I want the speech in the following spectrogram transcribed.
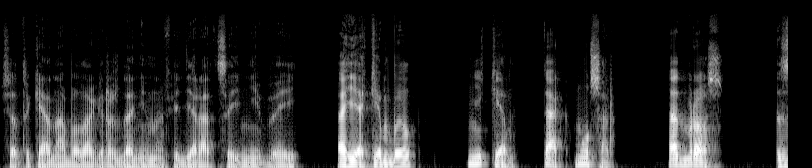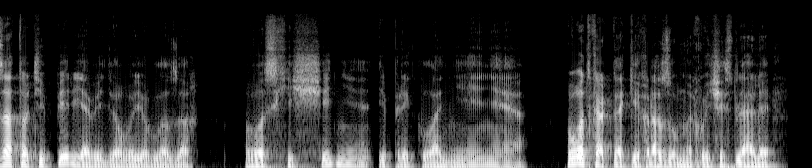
Все-таки она была гражданином Федерации Нивэй. А я кем был? Никем. Так, мусор. Отброс. Зато теперь я видел в ее глазах восхищение и преклонение. Вот как таких разумных вычисляли —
